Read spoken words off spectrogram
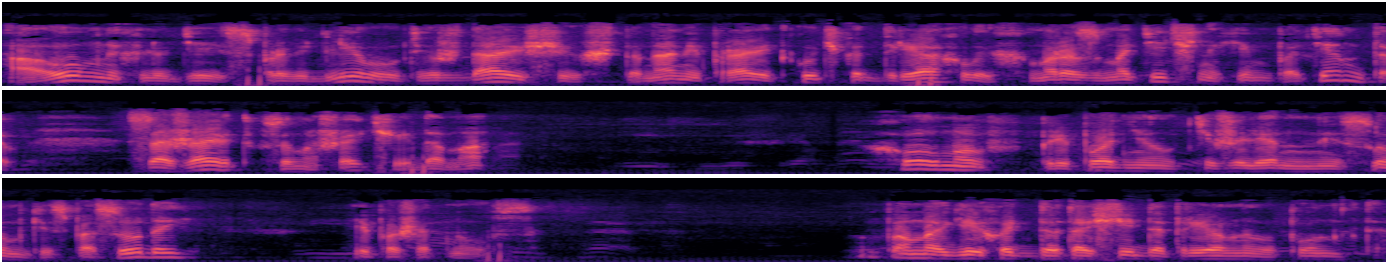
а умных людей, справедливо утверждающих, что нами правит кучка дряхлых, маразматичных импотентов, сажают в сумасшедшие дома. Холмов приподнял тяжеленные сумки с посудой и пошатнулся. «Помоги хоть дотащить до приемного пункта.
